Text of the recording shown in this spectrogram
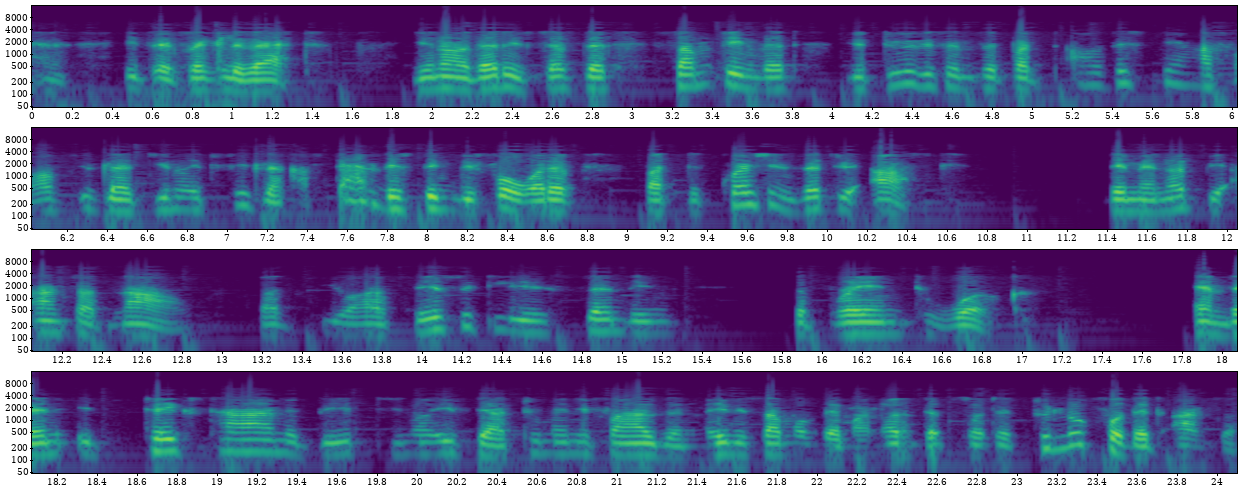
it's exactly that. You know, that is just that something that you do this and say, but oh, this thing I've, I've it's like you know, it feels like I've done this thing before, whatever. But the questions that you ask, they may not be answered now, but you are basically sending the brain to work, and then it takes time a bit. You know, if there are too many files and maybe some of them are not that sorted, to look for that answer,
